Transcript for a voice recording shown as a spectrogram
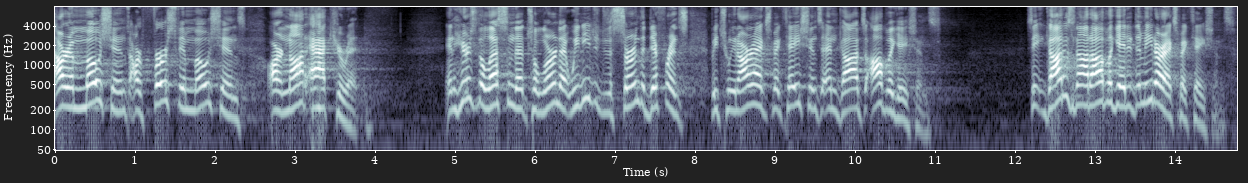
Our emotions, our first emotions, are not accurate. And here's the lesson that to learn that we need to discern the difference between our expectations and God's obligations. See, God is not obligated to meet our expectations.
